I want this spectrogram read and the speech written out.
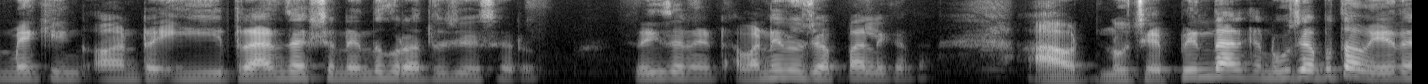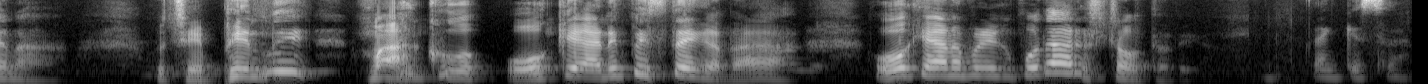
మేకింగ్ అంటే ఈ ట్రాన్సాక్షన్ ఎందుకు రద్దు చేశారు? రీజన్ ఏంటి? అవన్నీ నువ్వు చెప్పాలి కదా. నువ్వు చెప్పిన దానికి నువ్వు చెబుతావు ఏదైనా. నువ్వు చెప్పింది మాకు ఓకే అనిపిస్తే కదా. ఓకే అనిపించకపోతే అరెస్ట్ అవుతుంది. Thank you sir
